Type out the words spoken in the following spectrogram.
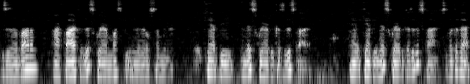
This is on the bottom. Our 5 for this square must be in the middle somewhere. It can't be in this square because of this 5. And it can't be in this square because of this 5. So look at that.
